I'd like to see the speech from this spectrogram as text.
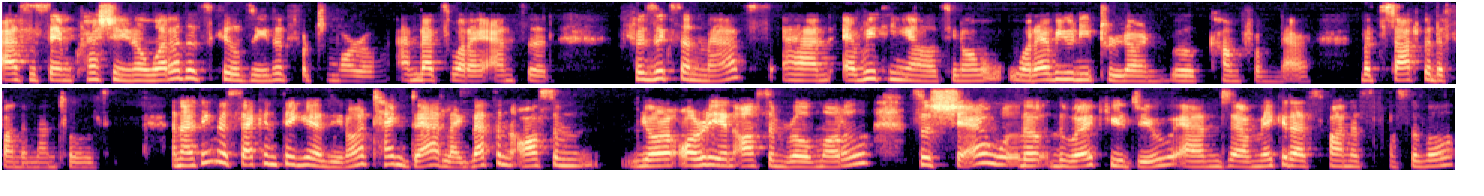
asked the same question you know what are the skills needed for tomorrow? And that's what i answered physics and maths and everything else you know whatever you need to learn will come from there. But start with the fundamentals. And i think the second thing is you know tech dad like that's an awesome you're already an awesome role model. So share the, the work you do and uh, make it as fun as possible.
